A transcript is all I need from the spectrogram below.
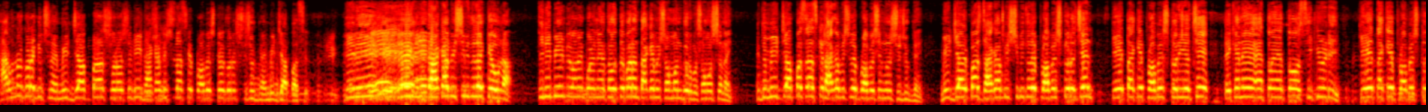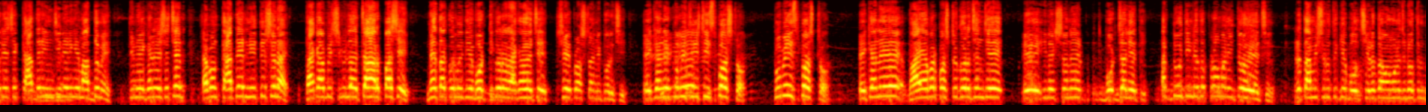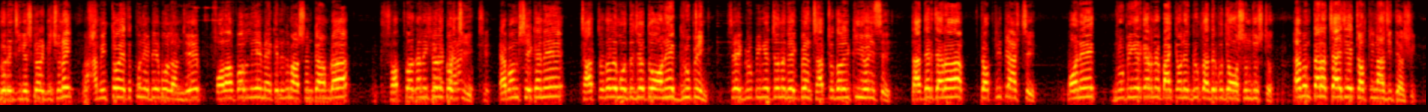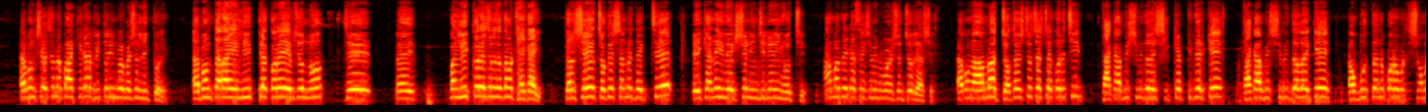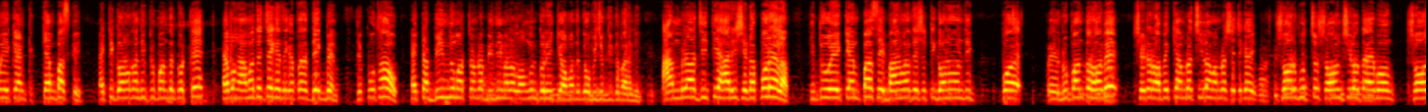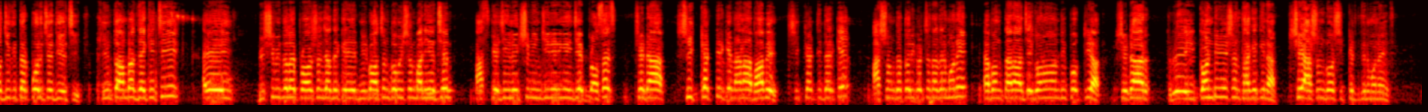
ধারণা করা কিছু নাই। মির্জা আব্বাস সরাসরি ঢাকা বিশ্ববিদ্যালয়ে প্রবেশ করার কোনো সুযোগ নাই মির্জা আব্বাসের। তিনি তিনি ঢাকা বিশ্ববিদ্যালয়ে কেউ না। তিনি বিএনপি অনেক বড় নেতা হতে পারেন তাকে আমি সম্মান করব সমস্যা নাই। কিন্তু মির্জা আব্বাস আজকে ঢাকা বিশ্ববিদ্যালয়ে প্রবেশের কোনো সুযোগ নেই। মির্জা আব্বাস ঢাকা বিশ্ববিদ্যালয়ে প্রবেশ করেছেন কে তাকে প্রবেশ করিয়েছে এখানে এত এত সিকিউরিটি কে তাকে প্রবেশ করিয়েছে কাদের ইঞ্জিনিয়ারিং এর মাধ্যমে তিনি এখানে এসেছেন এবং কাদের নির্দেশনায় ঢাকা বিশ্ববিদ্যালয়ের চারপাশে নেতা কর্মী দিয়ে ভর্তি করে রাখা হয়েছে সেই প্রশ্ন আমি করেছি। এখানে খুবই জিনিসটি স্পষ্ট। খুবই স্পষ্ট। এখানে ভাই আবার স্পষ্ট করেছেন যে ইলেকশনের ভোট জালিয়াতি, আর দুই তিনটা তো প্রমাণিত হয়েছে। এটা তো আমি শুরু থেকে বলছি, এটা তো আমার মনে হচ্ছে নতুন করে জিজ্ঞেস করার কিছু নাই। আমি তো এতক্ষণ এটাই বললাম যে ফলাফল নিয়ে মেকানিজম আশঙ্কা আমরা সপ্তাহখানিক করে করছি। এবং সেখানে ছাত্র দলের মধ্যে যেহেতু অনেক গ্রুপিং সেই গ্রুপিং এর জন্য দেখবেন ছাত্র দলের কি হয়েছে, তাদের যারা টপ থ্রিতে আসছে, অনেক গ্রুপিং এর কারণে বাকি অনেক গ্রুপ তাদের প্রতি অসন্তুষ্ট। এবং তারা চায় যে টপটি না জিতে আসুক। এবং সেজন্য বাকিরা ভিতর ইনফরমেশন লিক করে। এবং তারা এই লিকটা করে এর জন্য যে মানে লিক করে জন্য যাতে আমরা ঠেকাই। কারণ সে চোখের সামনে দেখছে, এইখানে ইলেকশন ইঞ্জিনিয়ারিং হচ্ছে। আমাদের কাছে এসব ইনফরমেশন চলে আসে। এবং আমরা যথেষ্ট চেষ্টা করেছি ঢাকা বিশ্ববিদ্যালয়ের শিক্ষার্থীদেরকে, ঢাকা বিশ্ববিদ্যালয়কে অভ্যুত্থানের পরবর্তী সময়ে ক্যাম্প- ক্যাম্পাসকে একটি গণতান্ত্রিক রূপান্তর করতে এবং আমাদের জায়গা থেকে আপনারা দেখবেন যে কোথাও একটা বিন্দু মাত্র আমরা বিধিমালা লঙ্ঘন করে কেউ আমাদেরকে অভিযোগ দিতে পারেনি। আমরা জিতে হারি সেটা পরে এলাম। কিন্তু এই ক্যাম্পাস বাংলাদেশ একটি গণতান্ত্রিক রূপান্তর হবে, সেটার অপেক্ষা আমরা ছিলাম, আমরা সে জায়গায় সর্বোচ্চ সহনশীলতা এবং সহযোগিতার পরিচয় দিয়েছি। কিন্তু আমরা দেখেছি এই বিশ্ববিদ্যালয় প্রশাসন যাদেরকে নির্বাচন কমিশন বানিয়েছেন, আজকে যে ইলেকশন ইঞ্জিনিয়ারিং এর যে প্রসেস সেটা শিক্ষার্থীদেরকে নানাভাবে, শিক্ষার্থীদেরকে আশঙ্কা তৈরি করছে তাদের মনে এবং তারা যে গণতান্ত্রিক প্রক্রিয়া, সেটার এই কন্টিনিউশন থাকে কিনা, সে আশঙ্কা শিক্ষার্থীদের মনে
